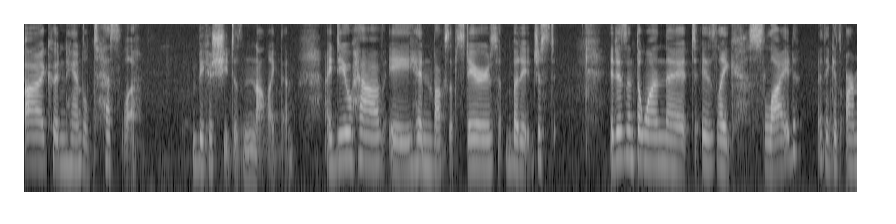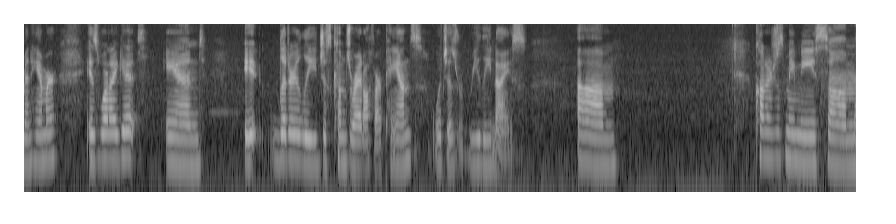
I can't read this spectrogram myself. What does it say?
I couldn't handle Tesla because she does not like them. I do have a hidden box upstairs, but it just it isn't the one that is like slide. I think it's Arm & Hammer is what I get and it literally just comes right off our pans, which is really nice. Um, Connor just made me some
